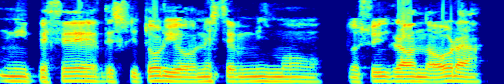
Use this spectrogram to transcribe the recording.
mi, PC de escritorio en este mismo, lo estoy grabando ahora,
